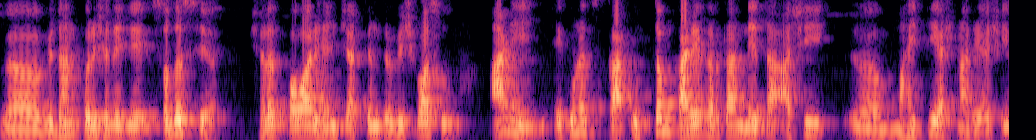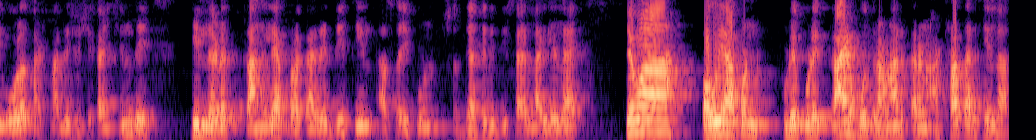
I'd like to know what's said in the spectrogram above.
अं, विधान परिषदेचे सदस्य शरद पवार यांचे अत्यंत विश्वासू आणि एकूणच का उत्तम कार्यकर्ता नेता अशी माहिती असणारी अशी ओळख असणारे शशिकांत शिंदे ही लढत चांगल्या प्रकारे देतील असं एकूण सध्या तरी दिसायला लागलेलं आहे. तेव्हा पाहूया आपण पुढे पुढे काय होत राहणार कारण अठरा तारखेला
